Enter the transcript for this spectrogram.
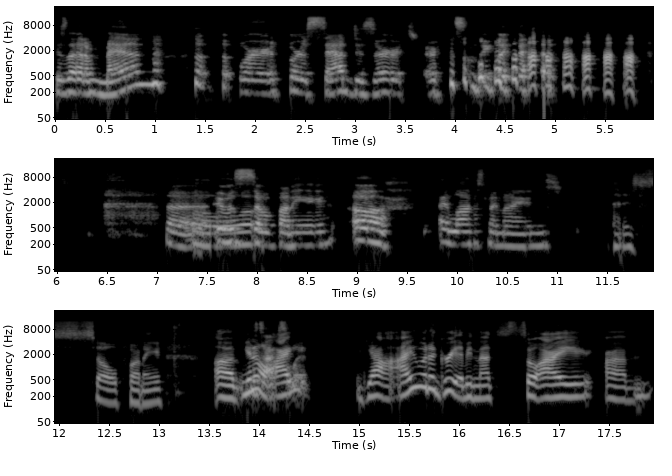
"Is that a man?" or or a sad dessert or something like that. Uh, It was Oh. so funny. Oh, I lost my mind. That is so funny. Um, you It's know, I excellent. Yeah, I would agree. I mean, that's so I um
